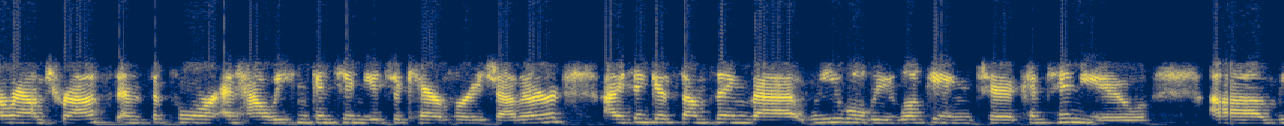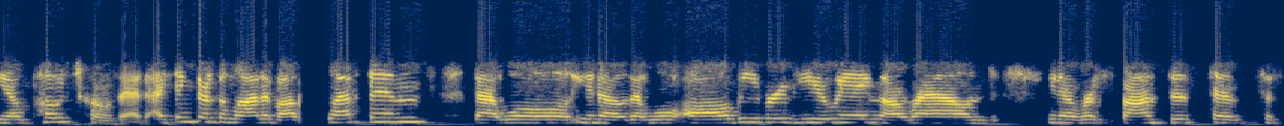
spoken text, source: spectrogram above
around trust and support and how we can continue to care for each other, I think is something that we will be looking to continue, um, you know, post COVID. I think there's a lot of other lessons that will, you know, that we'll all be reviewing around, you know, responses to, to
